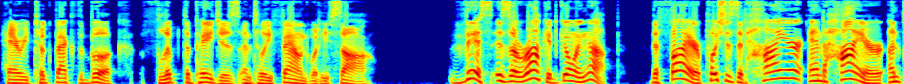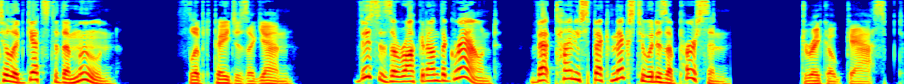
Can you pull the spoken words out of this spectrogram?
Harry took back the book, flipped the pages until he found what he saw. This is a rocket going up. The fire pushes it higher and higher until it gets to the moon. Flipped pages again. This is a rocket on the ground. That tiny speck next to it is a person. Draco gasped.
